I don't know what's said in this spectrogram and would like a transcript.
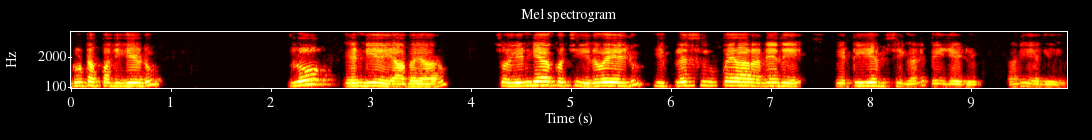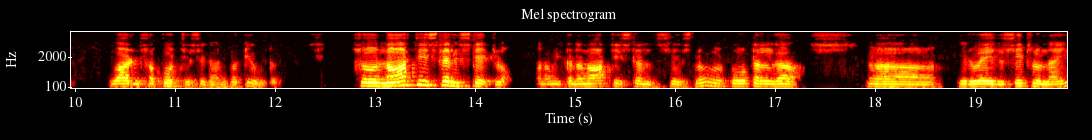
నూట పదిహేడు. లో ఎన్డీఏ యాభై ఆరు. సో ఇండియాకి వచ్చి ఇరవై ఐదు. ఈ ప్లస్ ముప్పై ఆరు అనేది ఈ టీఎంసీ కానీ బీజేడీ కానీ ఏది వాళ్ళని సపోర్ట్ చేసే దాన్ని బట్టి ఉంటుంది. సో నార్త్ ఈస్టర్న్ స్టేట్లో మనం ఇక్కడ నార్త్ ఈస్టర్న్ స్టేట్స్లో లో టోటల్గా ఆ, ఇరవై ఐదు సీట్లు ఉన్నాయి.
